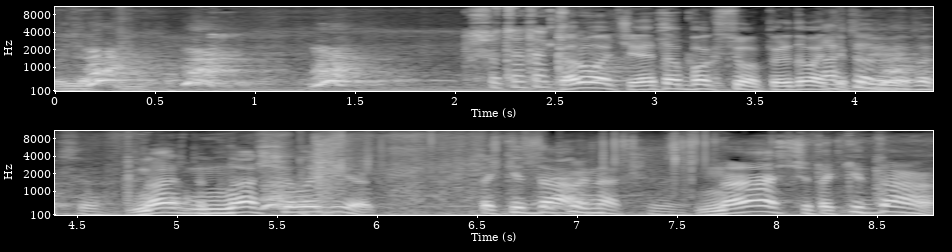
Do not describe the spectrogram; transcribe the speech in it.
Бля. Що ти таке? Короче, это боксер, передавайте А кто такой привет. боксер? Наш, наш человек. Таки да. Какой наш человек? Наш, таки да.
